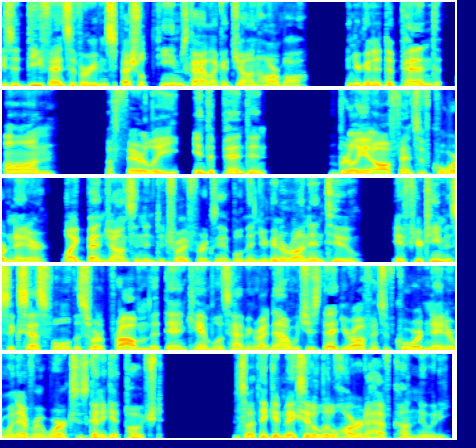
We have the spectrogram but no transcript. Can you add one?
is a defensive or even special teams guy like a John Harbaugh, and you're going to depend on a fairly independent brilliant offensive coordinator like Ben Johnson in Detroit, for example, then you're going to run into, if your team is successful, the sort of problem that Dan Campbell is having right now, which is that your offensive coordinator, whenever it works, is going to get poached. And so I think it makes it a little harder to have continuity.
